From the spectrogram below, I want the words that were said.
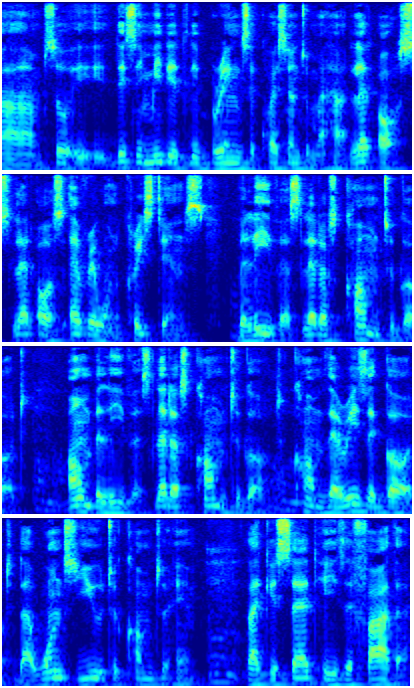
Um, so it, this immediately brings a question to my heart. Let us, let us, everyone, Christians, believers, let us come to God. Mm. Unbelievers, let us come to God. Mm. Come. There is a God that wants you to come to Him. Mm. Like you said, He is a Father.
